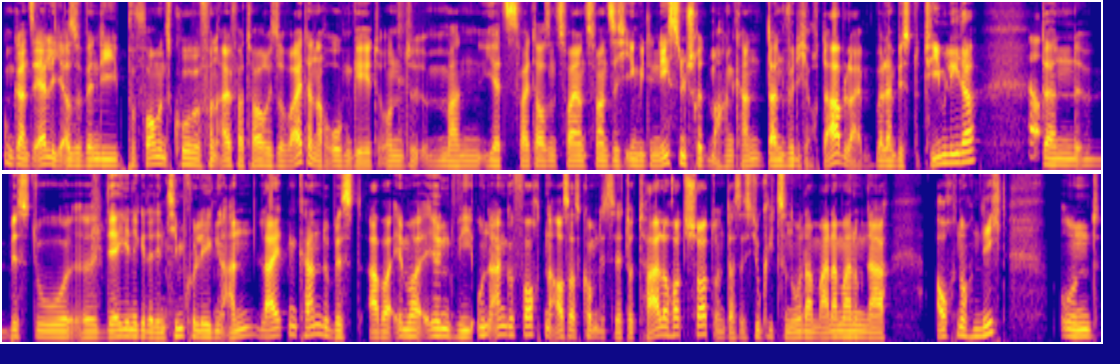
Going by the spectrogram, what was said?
Und ganz ehrlich, also wenn die Performance-Kurve von Alpha Tauri so weiter nach oben geht und man jetzt 2022 irgendwie den nächsten Schritt machen kann, dann würde ich auch da bleiben, weil dann bist du Teamleader dann bist du äh, derjenige, der den Teamkollegen anleiten kann. Du bist aber immer irgendwie unangefochten, außer es kommt jetzt der totale Hotshot und das ist Yuki Tsunoda meiner Meinung nach auch noch nicht. Und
